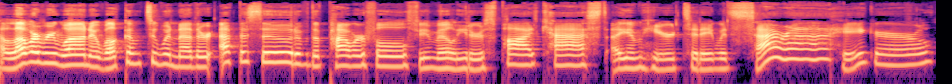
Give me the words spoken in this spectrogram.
Hello, everyone, and welcome to another episode of the Powerful Female Leaders Podcast. I am here today with Sarah. Hey, girl.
